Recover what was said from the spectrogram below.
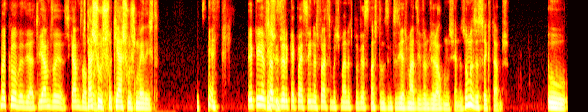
Macumbas, já, chegámos, a, chegámos ao Está ponto. xuxo, aqui há xuxo no meio disto. Eu queria só dizer o que é que vai sair nas próximas semanas para ver se nós estamos entusiasmados e vamos ver algumas cenas. Umas eu sei que estamos. O,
